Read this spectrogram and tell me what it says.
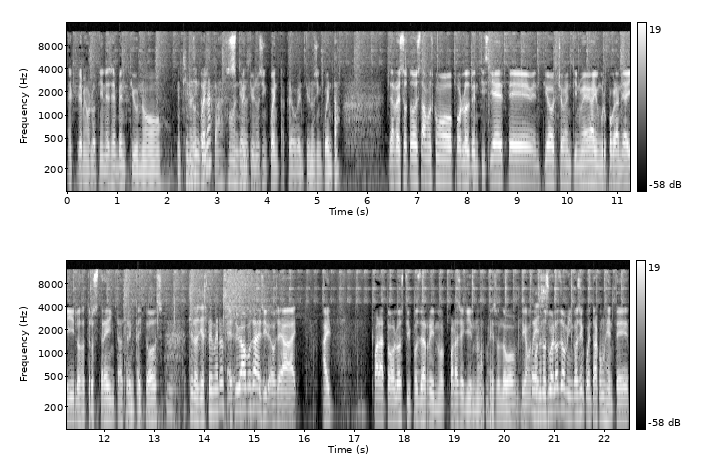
el que mejor lo tiene es en 21 ¿21.50? 21.30, Oh, entiendo. 21.50 creo, 21.50. De resto todos estamos como por los 27, 28, 29, hay un grupo grande ahí, los otros 30, 32. Sí, los 10 primeros. Eso íbamos a decir, o sea, hay, hay para todos los tipos de ritmo para seguir, ¿no? Eso es lo, digamos, Pues- cuando uno sube los domingos se encuentra con gente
